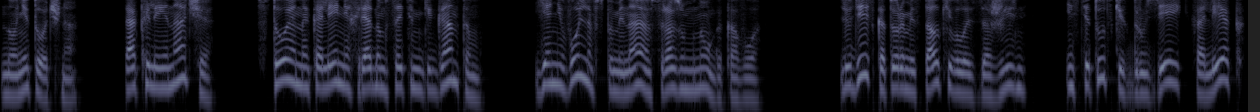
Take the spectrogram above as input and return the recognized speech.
но не точно. Так или иначе, стоя на коленях рядом с этим гигантом, я невольно вспоминаю сразу много кого. Людей, с которыми сталкивалась за жизнь, институтских друзей, коллег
